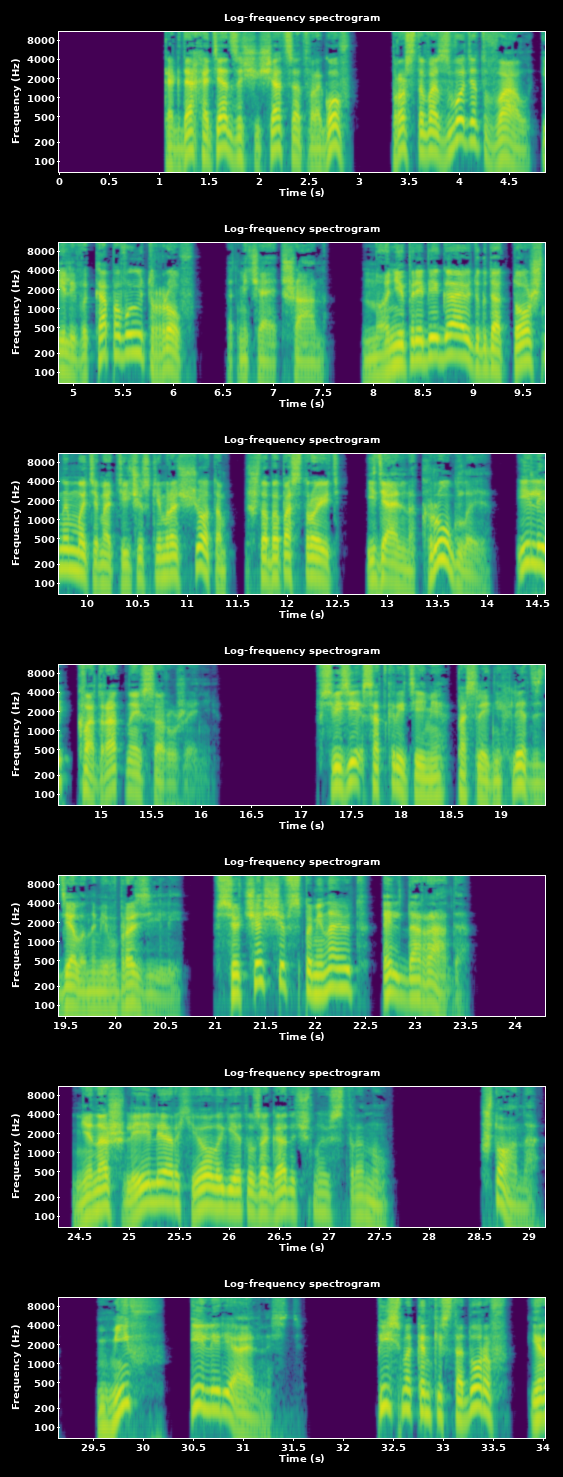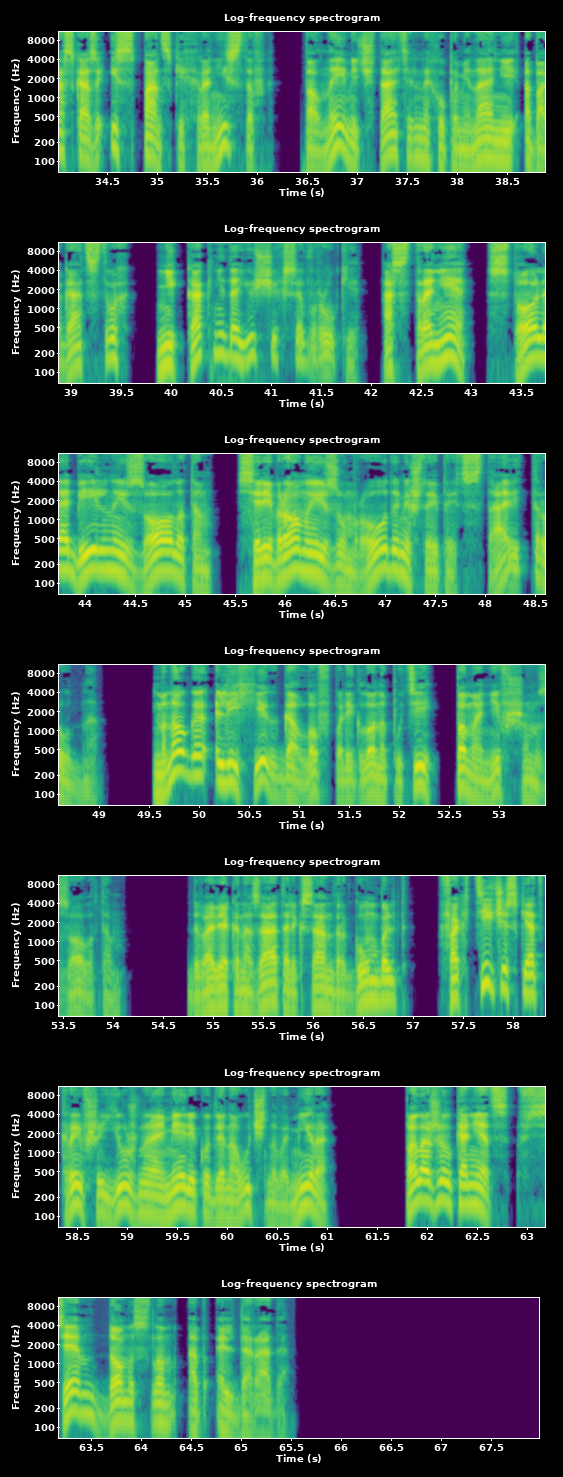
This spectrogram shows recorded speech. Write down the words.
Когда хотят защищаться от врагов, просто возводят вал или выкапывают ров, отмечает Шан, но не прибегают к дотошным математическим расчетам, чтобы построить идеально круглое или квадратное сооружение. В связи с открытиями последних лет, сделанными в Бразилии, все чаще вспоминают Эльдорадо. Не нашли ли археологи эту загадочную страну? Что она? Миф или реальность? Письма конкистадоров и рассказы испанских хронистов полны мечтательных упоминаний о богатствах, никак не дающихся в руки, о стране, столь обильной золотом, серебром и изумрудами, что и представить трудно. Много лихих голов полегло на пути, поманившим золотом. Два века назад Александр Гумбольд, фактически открывший Южную Америку для научного мира, положил конец всем домыслам об Эльдорадо.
